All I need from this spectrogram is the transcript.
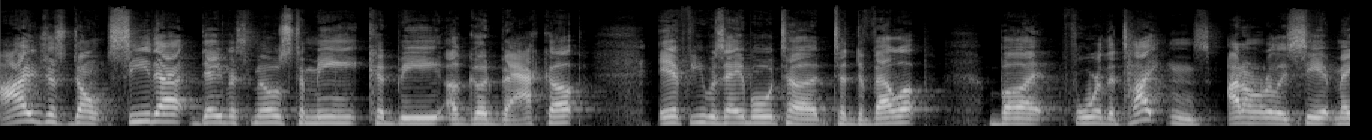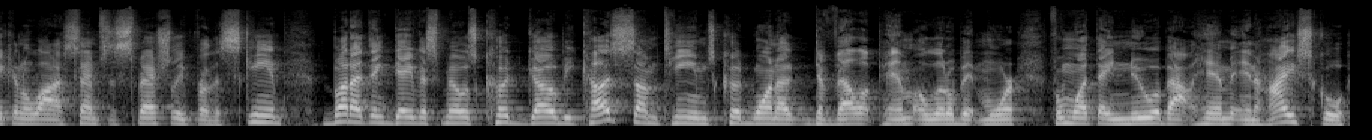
I just don't see that. Davis Mills to me could be a good backup if he was able to to develop. But for the Titans, I don't really see it making a lot of sense, especially for the scheme. But I think Davis Mills could go because some teams could want to develop him a little bit more from what they knew about him in high school.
